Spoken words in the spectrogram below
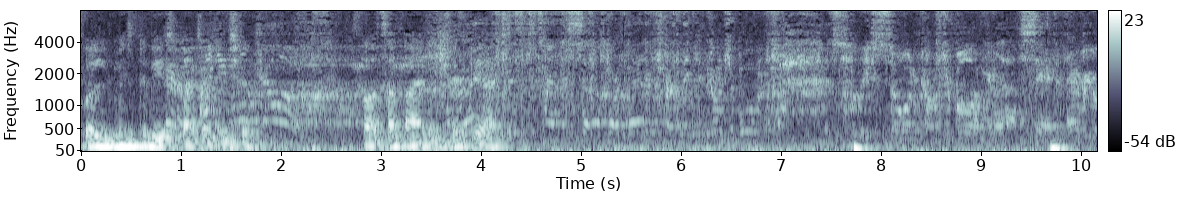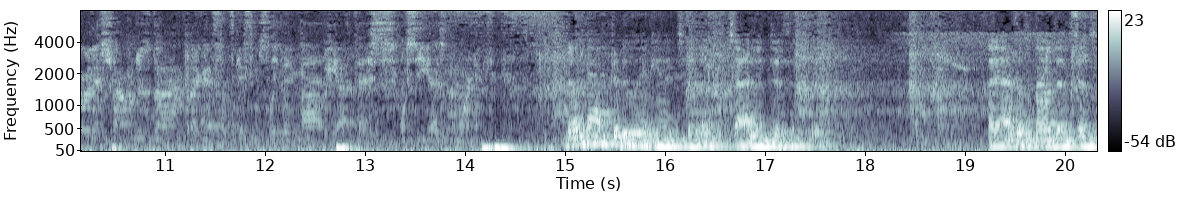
full Mr. And oh, for surviving 50 hours. It's time to set up our bed and try to make it comfortable. It's really so uncomfortable. I'm gonna have sand everywhere this challenge is done. But I guess let's get some sleep, We got this. We'll see you guys in the morning. Don't have to do any actual like challenges. Like, as of now, they've just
